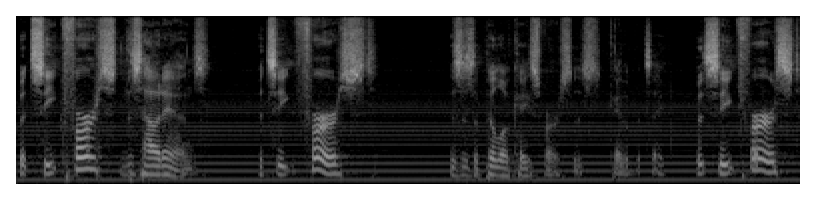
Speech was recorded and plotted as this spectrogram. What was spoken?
But seek first, this is how it ends. But seek first, this is the pillowcase verses, Caleb would say. But seek first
